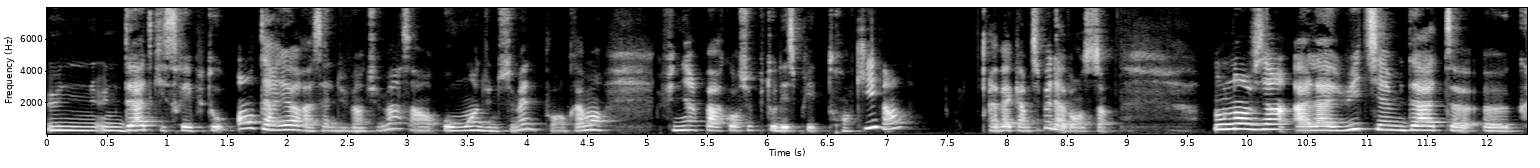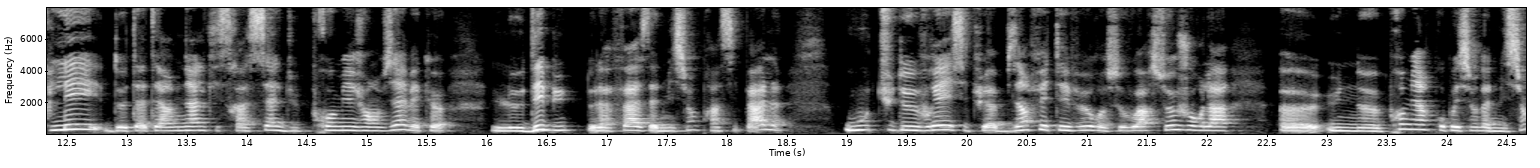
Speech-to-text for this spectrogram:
une, date qui serait plutôt antérieure à celle du 28 mars, hein, au moins d'une semaine, pour vraiment finir Parcoursup plutôt d'esprit tranquille, hein, avec un petit peu d'avance. On en vient à la huitième date euh, clé de ta terminale qui sera celle du 1er janvier avec euh, le début de la phase d'admission principale où tu devrais, si tu as bien fait tes vœux, recevoir ce jour-là euh, une première proposition d'admission.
